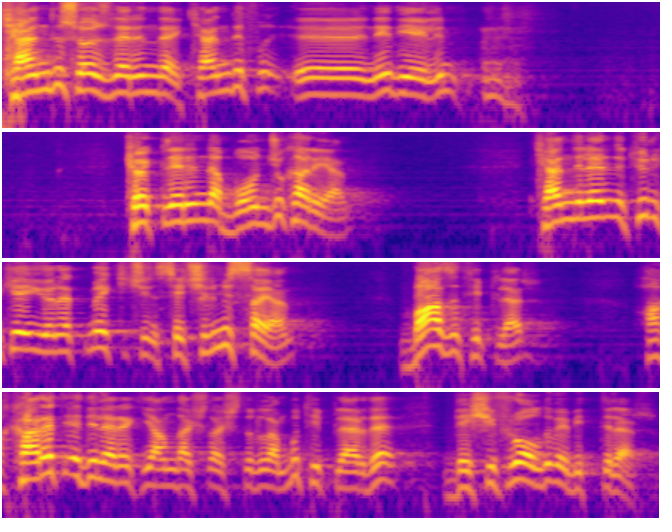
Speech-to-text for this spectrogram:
kendi sözlerinde, kendi e, ne diyelim köklerinde boncuk arayan, kendilerini Türkiye'yi yönetmek için seçilmiş sayan bazı tipler, hakaret edilerek yandaşlaştırılan bu tiplerde deşifre oldu ve bittiler.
